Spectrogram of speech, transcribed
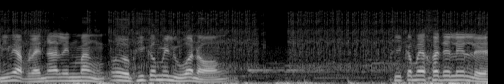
มีแบบอะไรน่าเล่นมั่ง เออ พี่ก็ไม่รู้อะน้อง พี่ก็ไม่ค่อยได้เล่นเลย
